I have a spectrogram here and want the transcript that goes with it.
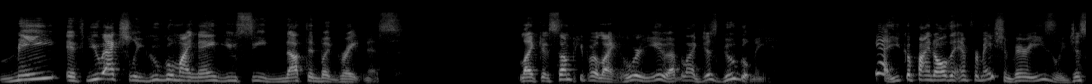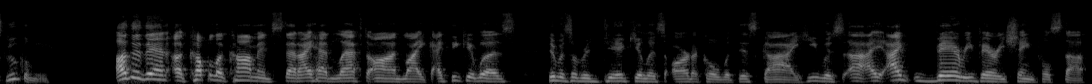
me, if you actually Google my name, you see nothing but greatness. Like if some people are like, "Who are you?" I'd be like, "Just Google me." Yeah, you can find all the information very easily. Just Google me. Other than a couple of comments that I had left on, like I think it was there was a ridiculous article with this guy. He was uh, I, I very very shameful stuff,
